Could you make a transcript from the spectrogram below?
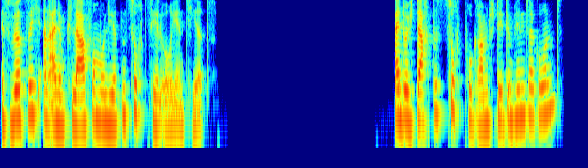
Es wird sich an einem klar formulierten Zuchtziel orientiert. Ein durchdachtes Zuchtprogramm steht im Hintergrund.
